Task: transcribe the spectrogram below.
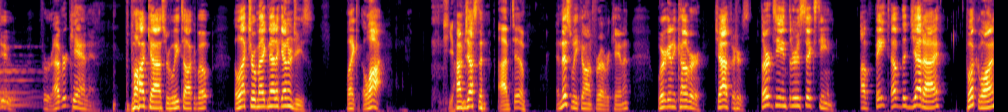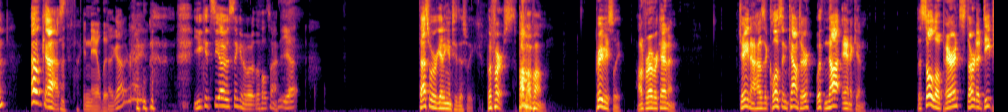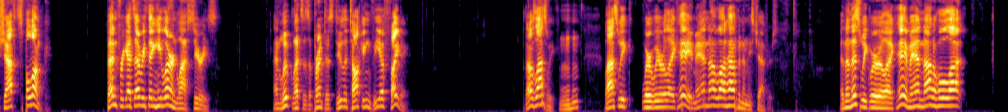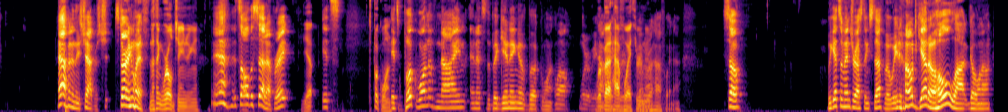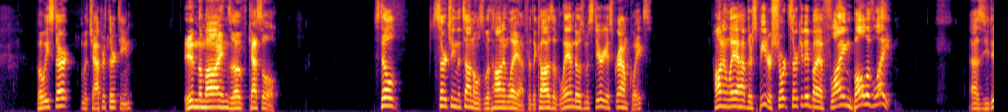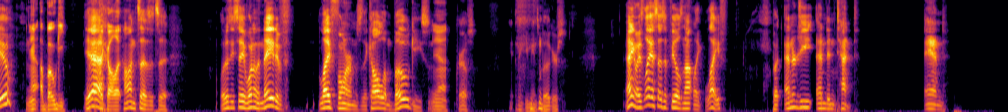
welcome to Forever Canon, the podcast where we talk about electromagnetic energies. Like a lot. Yeah. I'm Justin, I'm Tim. and this week on Forever Canon, we're going to cover chapters 13 through 16 of Fate of the Jedi, Book 1, Outcast. Fucking nailed it. I got it right. you could see I was thinking about it the whole time. Yeah. That's what we're getting into this week. But first, bum bum bum. Previously on Forever Canon, Jaina has a close encounter with not Anakin. The solo parents start a deep shaft spelunk. Ben forgets everything he learned last series. And Luke lets his apprentice do the talking via fighting. That was last week. Mm-hmm. Last week, where we were like, hey, man, not a lot happened in these chapters. And then this week, we were like, hey, man, not a whole lot happened in these chapters. Ch- Starting with, Nothing world changing. yeah, it's all the setup, right? Yep. It's It's book one. it's book one of nine, and it's the beginning of book one. Well, what are we? We're about halfway through Yeah, now. We're halfway now. So we get some interesting stuff, but we don't get a whole lot going on. But we start with chapter thirteen, in the mines of Kessel. Still searching the tunnels with Han and Leia for the cause of Lando's mysterious groundquakes. Han and Leia have their speeder short circuited by a flying ball of light. As you do. yeah, a bogey. Yeah. They call it. Han says it's a. What does he say? One of the native life forms. They call them bogies. Yeah. Gross. I think he means boogers. Anyways, Leia says it feels not like life, but energy and intent. And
